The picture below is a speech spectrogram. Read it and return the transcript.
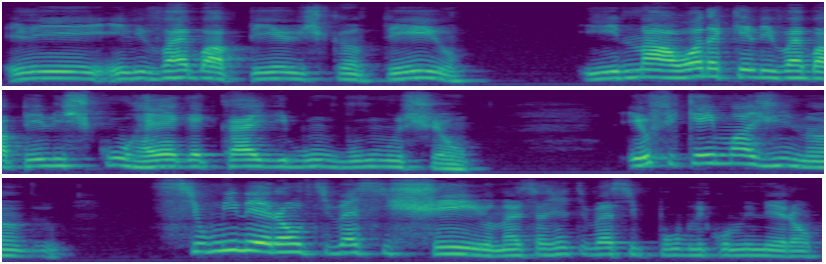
Ele, ele vai bater o escanteio e na hora que ele vai bater, ele escorrega e cai de bumbum no chão. Eu fiquei imaginando, se o Mineirão tivesse cheio, né, se a gente tivesse público Mineirão,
